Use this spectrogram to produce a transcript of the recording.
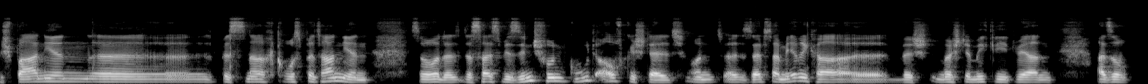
Spanien äh, bis nach Großbritannien. So, das, das, heißt, wir sind schon gut aufgestellt und äh, selbst Amerika äh, möchte Mitglied werden. Also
